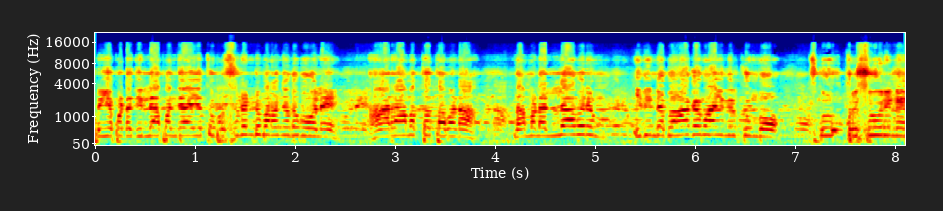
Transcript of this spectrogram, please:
പ്രിയപ്പെട്ട ജില്ലാ പഞ്ചായത്ത് പ്രസിഡന്റ് പറഞ്ഞതുപോലെ ആറാമത്തെ തവണ നമ്മളെല്ലാവരും ഇതിന്റെ ഭാഗമായി നിൽക്കുമ്പോൾ തൃശൂരിന്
